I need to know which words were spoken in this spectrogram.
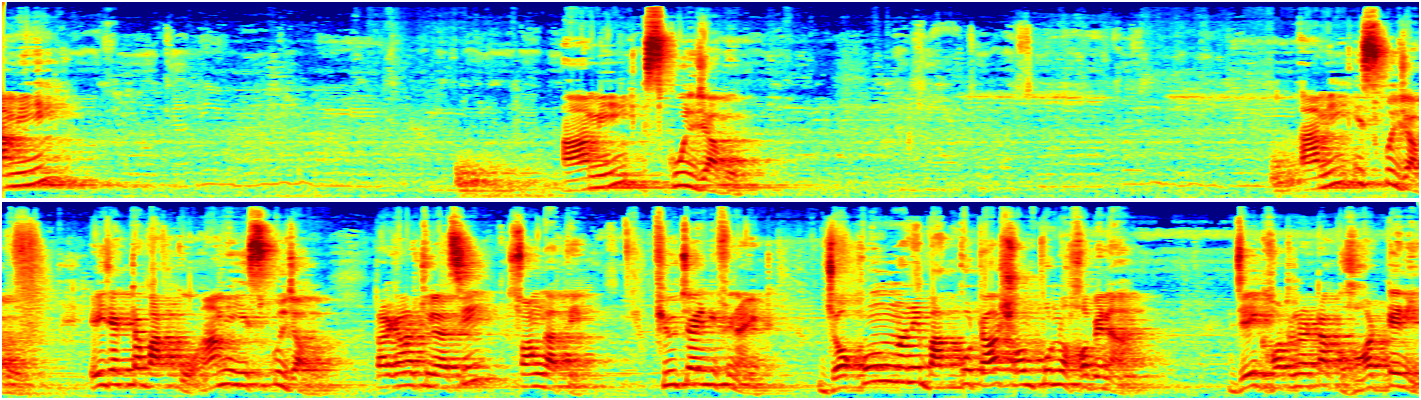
আমি আমি স্কুল যাব। আমি স্কুল যাব। এই যে একটা বাক্য, আমি স্কুল যাব। তার আমরা চলে আসি সংজ্ঞাতে। ফিউচার ইনডিফিনাইট যখন মানে বাক্যটা সম্পূর্ণ হবে না, যে ঘটনাটা ঘটেনি,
